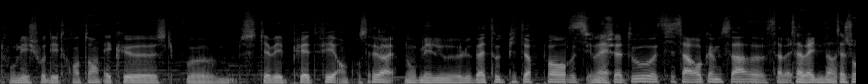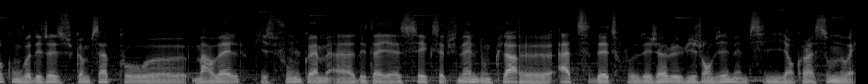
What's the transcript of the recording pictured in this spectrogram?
tous les shows des 30 ans. Et que ce qui, ce qui avait pu être fait en concept art. Donc, Mais le, le bateau de Peter Pan au-dessus Ouais. du château, si ça rend comme ça, ça va, ça va être dingue. Sachant qu'on voit déjà des trucs comme ça pour Marvel qui se font quand même à des tailles assez exceptionnelles. Donc là, hâte d'être déjà le 8 janvier, même s'il y a encore la saison de Noël.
